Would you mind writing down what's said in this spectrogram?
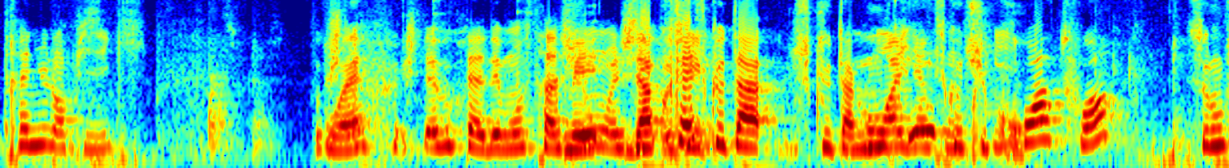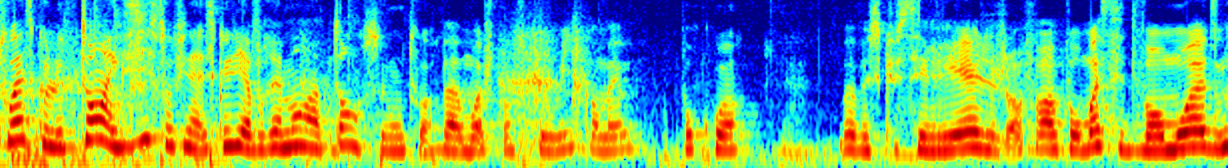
très nulle en physique. Donc, Ouais. Je t'avoue que ta démonstration. Mais d'après ce que tu as, ce que as compris, ce que tu crois toi, selon toi, est-ce que le temps existe au final? Est-ce qu'il y a vraiment un temps selon toi? Bah, moi, je pense que oui, quand même. Pourquoi? Bah, parce que c'est réel. Genre, enfin, pour moi, c'est devant moi, donc.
